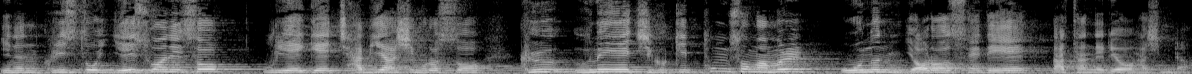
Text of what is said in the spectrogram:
이는 그리스도 예수 안에서 우리에게 자비하심으로써 그 은혜의 지극히 풍성함을 오는 여러 세대에 나타내려 하십니다.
